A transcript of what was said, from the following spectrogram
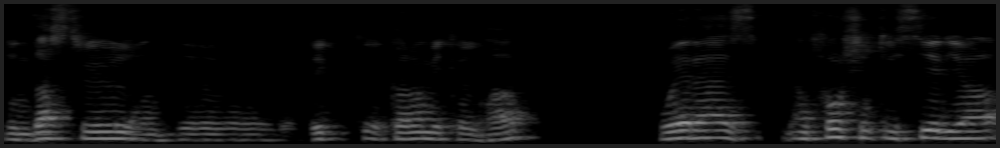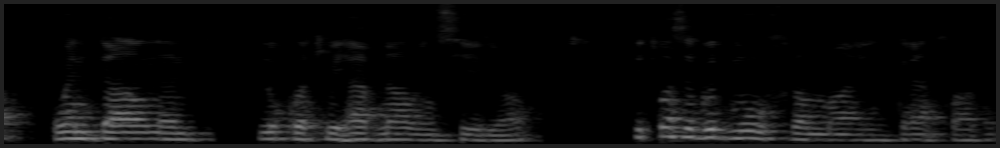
industrial and uh, big economical hub. Whereas, unfortunately, Syria went down, and look what we have now in Syria. It was a good move from my grandfather.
